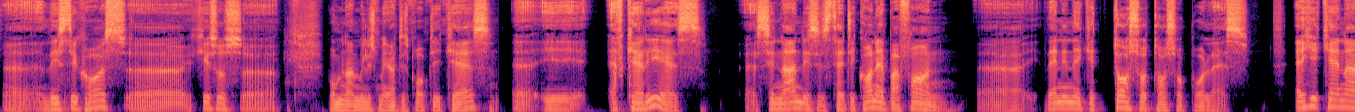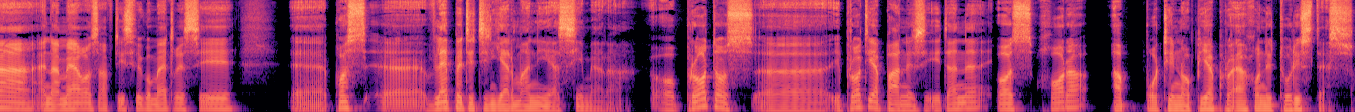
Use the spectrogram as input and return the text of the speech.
Ε, Δυστυχώς, ε, και ίσως ε, μπορούμε να μιλήσουμε για τις προοπτικές, ε, οι ευκαιρίες ε, συνάντησης θετικών επαφών ε, δεν είναι και τόσο τόσο πολλές. Έχει και ένα, ένα μέρος αυτής της φυγομέτρηση ε, πώς βλέπετε την Γερμανία σήμερα; Ο πρώτος, η πρώτη απάντηση ήταν ως χώρα από την οποία προέρχονται τουρίστες.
